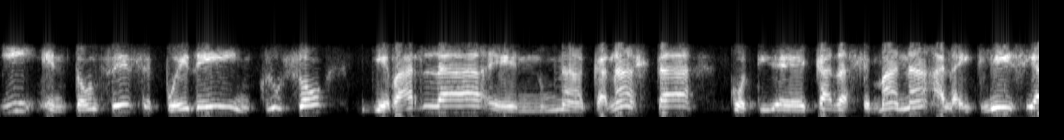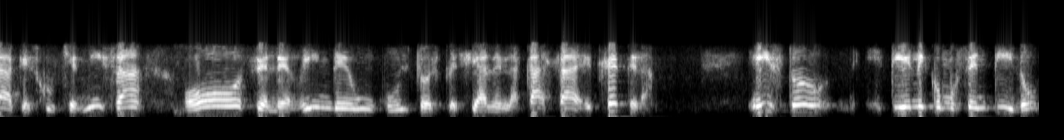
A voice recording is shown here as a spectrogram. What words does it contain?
y entonces puede incluso llevarla en una canasta eh, cada semana a la iglesia a que escuche misa o se le rinde un culto especial en la casa, etcétera. Esto tiene como sentido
